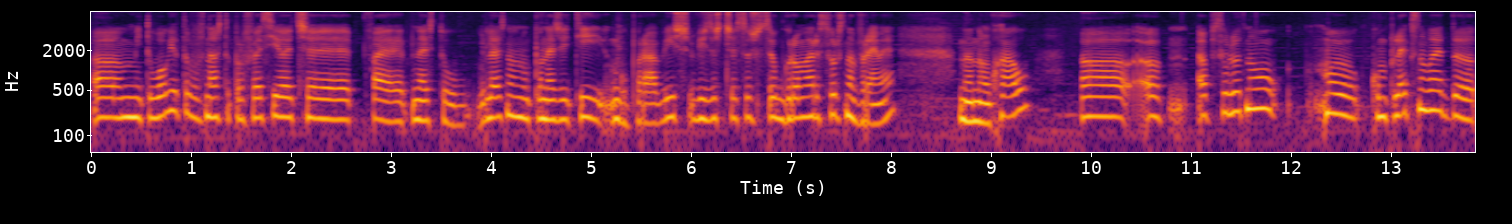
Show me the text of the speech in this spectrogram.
А, митологията в нашата професия е, че това е нещо лесно, но понеже и ти го правиш, виждаш, че също е огромен ресурс на време, на ноу-хау. А, а, абсолютно комплексно е да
